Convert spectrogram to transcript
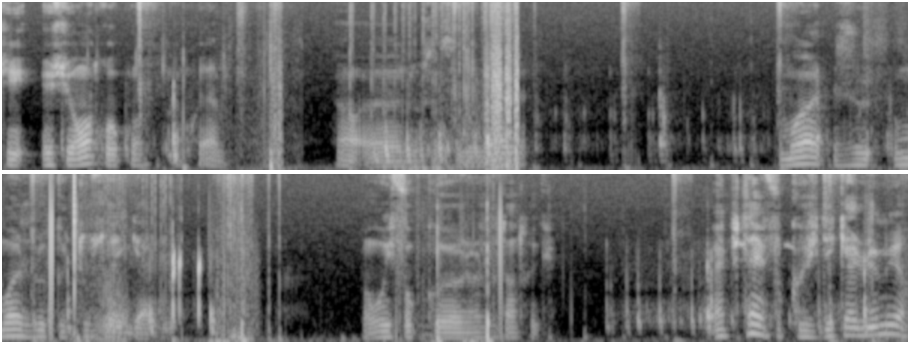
Je trop con. Incroyable. Alors, euh, donc ça c'est. Moi je, moi, je veux que tout soit égal. Donc, oui, il faut que j'ajoute un truc. Ah putain, il faut que je décale le mur.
